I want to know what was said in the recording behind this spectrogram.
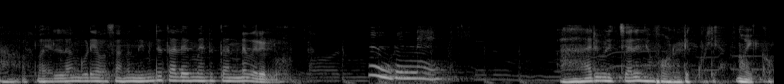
ആ എല്ലാം കൂടി അവസാനം നിന്റെ തലമേൽ തന്നെ വരുള്ളൂ. പിന്നെ? ആര് വിളിച്ചാലും ഞാൻ ഫോൺ എടുക്കില്ല നോയിക്കോ.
